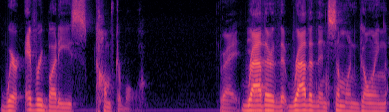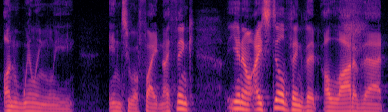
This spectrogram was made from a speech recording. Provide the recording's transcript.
where everybody's comfortable Right. rather that rather than someone going unwillingly into a fight. And I think, you know, I still think that a lot of that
